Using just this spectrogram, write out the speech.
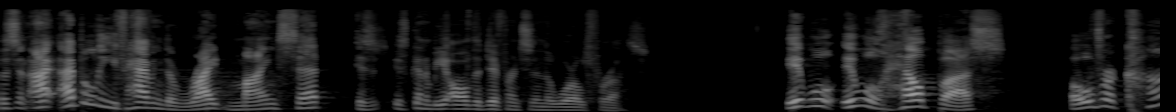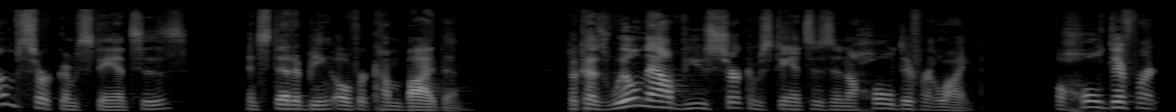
Listen, I, I believe having the right mindset is, is going to be all the difference in the world for us. It will, it will help us overcome circumstances instead of being overcome by them. Because we'll now view circumstances in a whole different light, a whole different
